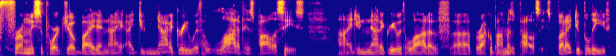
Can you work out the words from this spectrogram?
firmly support Joe Biden. I, I do not agree with a lot of his policies. I do not agree with a lot of uh, Barack Obama's policies, but I do believe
